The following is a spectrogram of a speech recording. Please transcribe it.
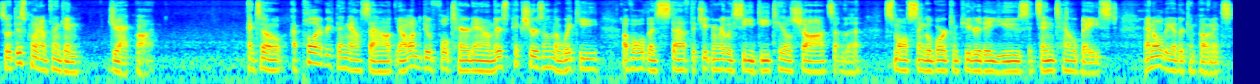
So at this point I'm thinking jackpot and so I pull everything else out. You know, I want to do a full teardown. There's pictures on the wiki of all this stuff that you can really see detailed shots of the small single board computer they use. It's Intel based and all the other components.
